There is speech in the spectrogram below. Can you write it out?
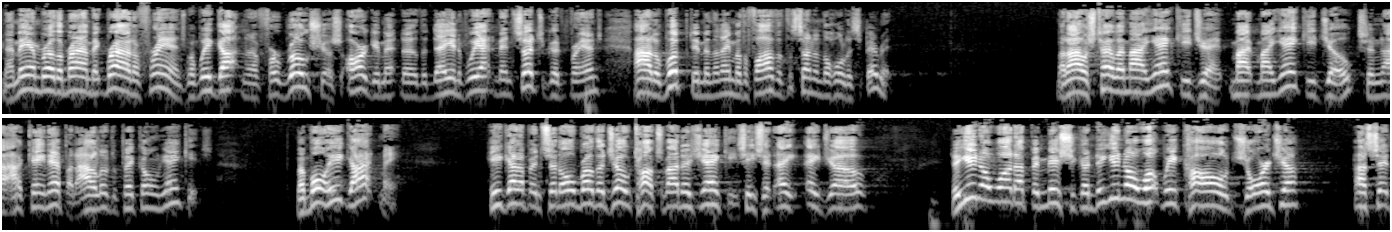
Now, me and Brother Brian McBride are friends, but we got in a ferocious argument the other day, and if we hadn't been such good friends, I'd have whooped him in the name of the Father, the Son, and the Holy Spirit. But I was telling my Yankee my, my Yankee jokes, and I, I can't help it. I love to pick on Yankees. But boy, he got me. He got up and said, Old brother Joe talks about us Yankees. He said, Hey, hey, Joe, do you know what up in Michigan? Do you know what we call Georgia? I said,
